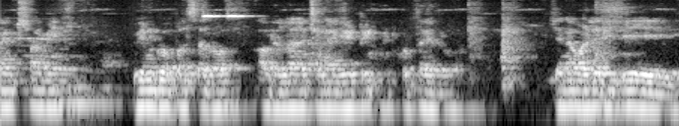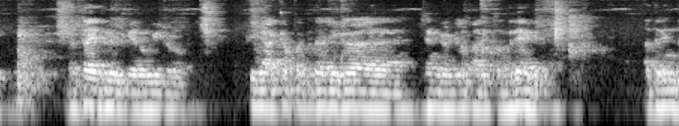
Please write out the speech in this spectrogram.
ವೆಂಕಟಸ್ವಾಮಿ ವೇಣುಗೋಪಾಲ್ ಸರು ಅವರೆಲ್ಲ ಚೆನ್ನಾಗಿ ಟ್ರೀಟ್ಮೆಂಟ್ ಕೊಡ್ತಾಯಿದ್ರು ಜನ ಒಳ್ಳೆ ರೀತಿ ಬರ್ತಾಯಿದ್ರು ಇಲ್ಲಿಗೆ ರೋಗಿಗಳು. ಈಗ ಅಕ್ಕಪಕ್ಕದಲ್ಲಿ ಈಗ ಜನಗಳಿಗೆಲ್ಲ ಭಾರಿ ತೊಂದರೆ ಆಗಿದೆ. ಅದರಿಂದ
